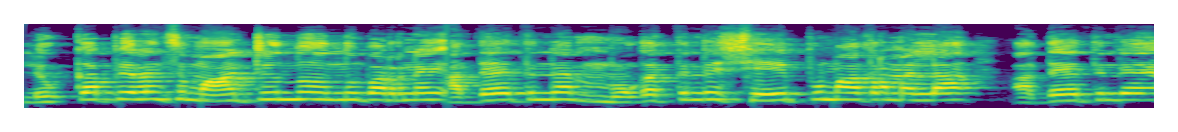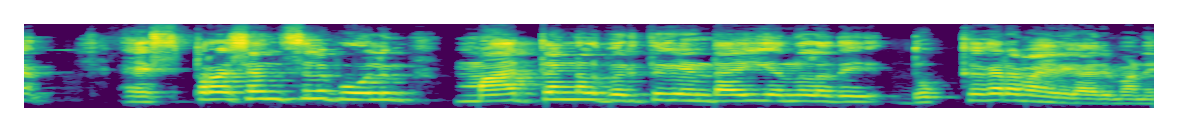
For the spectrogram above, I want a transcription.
ലുക്ക് അപ്പിയറൻസ് മാറ്റുന്നു എന്ന് പറഞ്ഞ് അദ്ദേഹത്തിന്റെ മുഖത്തിന്റെ ഷേപ്പ് മാത്രമല്ല അദ്ദേഹത്തിന്റെ എക്സ്പ്രഷൻസിൽ പോലും മാറ്റങ്ങൾ വരുത്തുകയുണ്ടായി എന്നുള്ളത് ദുഃഖകരമായ ഒരു കാര്യമാണ്.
